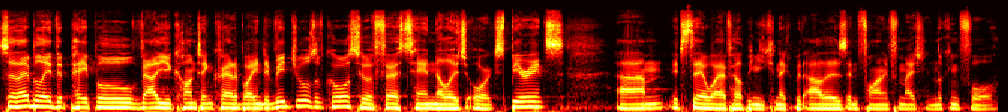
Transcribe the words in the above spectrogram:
So they believe that people value content created by individuals, of course, who have first-hand knowledge or experience. Um, it's their way of helping you connect with others and find information you're looking for.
